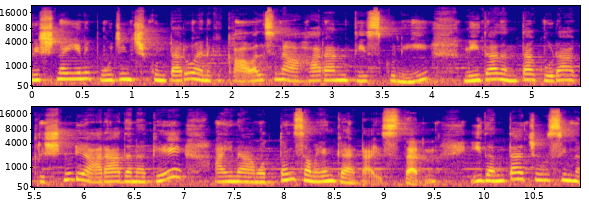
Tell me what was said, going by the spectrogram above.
కృష్ణయ్యని పూజించుకుంటారు. ఆయనకి కావాల్సిన ఆహారాన్ని తీసుకుని మిగతాదంతా కూడా కృష్ణుడి ఆరాధనకే ఆయన మొత్తం సమయం కేటాయిస్తారు. ఇదంతా చూసిన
